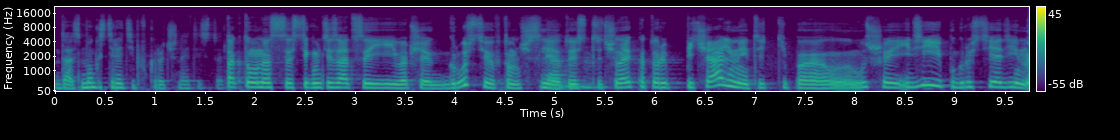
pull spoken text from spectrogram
да, много стереотипов, короче, на этой истории. Так-то у нас со стигматизацией и вообще грустью в том числе. Да. То есть человек, который печальный, ты типа лучше иди и погрусти один.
